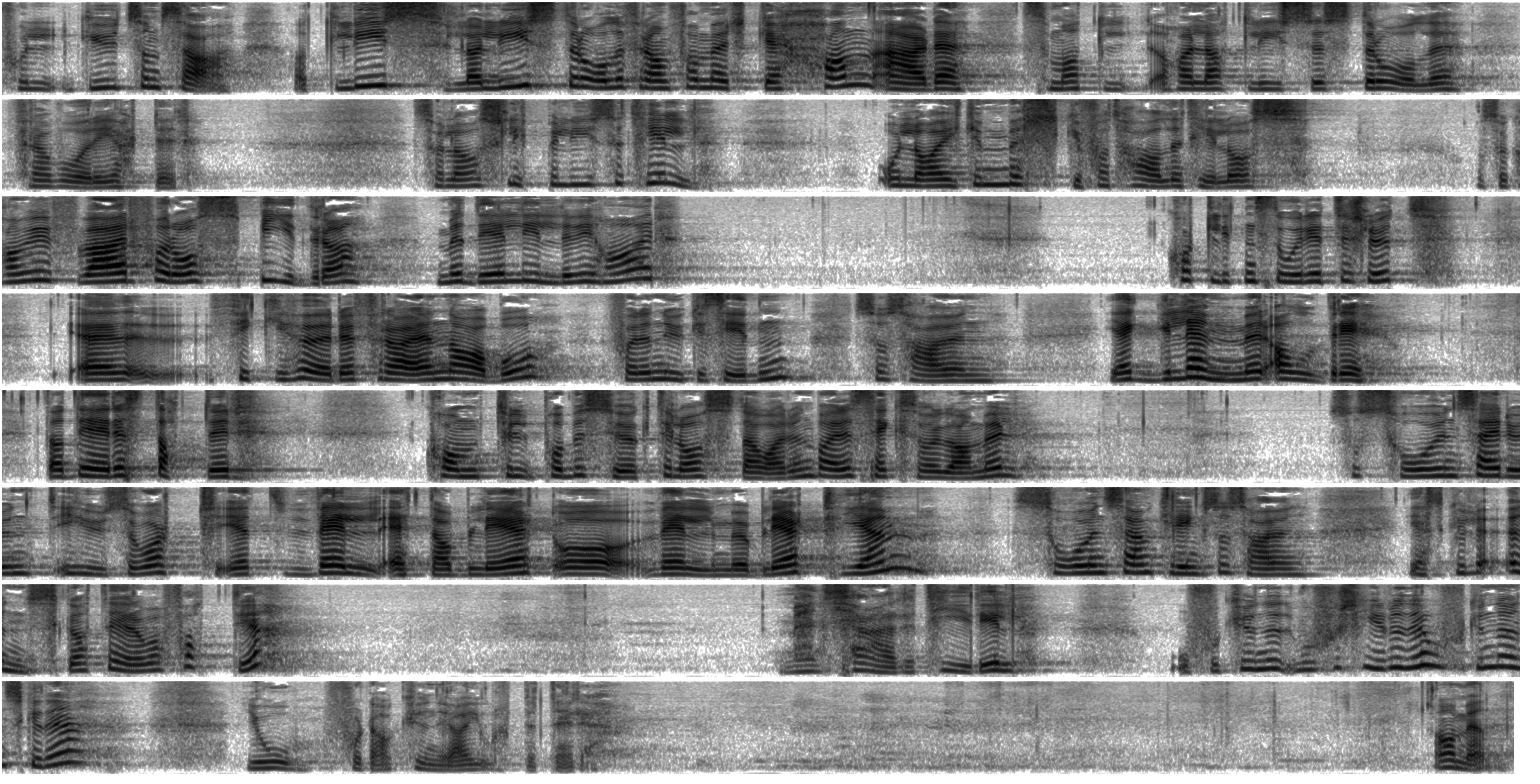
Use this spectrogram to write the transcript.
For Gud som sa at lys, la lys stråle fram fra mørket, han er det som har latt lyset stråle fra våre hjerter. Så la oss slippe lyset til, og la ikke mørket få tale til oss. Og så kan vi hver for oss bidra med det lille vi har. Kort liten historie til slutt. Jeg fikk høre fra en nabo for en uke siden. Så sa hun jeg glemmer aldri da deres datter kom til, på besøk til oss, da var hun bare seks år gammel, så så hun seg rundt i huset vårt, i et veletablert og velmøblert hjem. Så hun seg omkring så sa hun, 'Jeg skulle ønske at dere var fattige.' Men kjære Tiril, hvorfor, kunne, hvorfor sier du det? Hvorfor kunne du ønske det? Jo, for da kunne jeg ha hjulpet dere. Amen.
